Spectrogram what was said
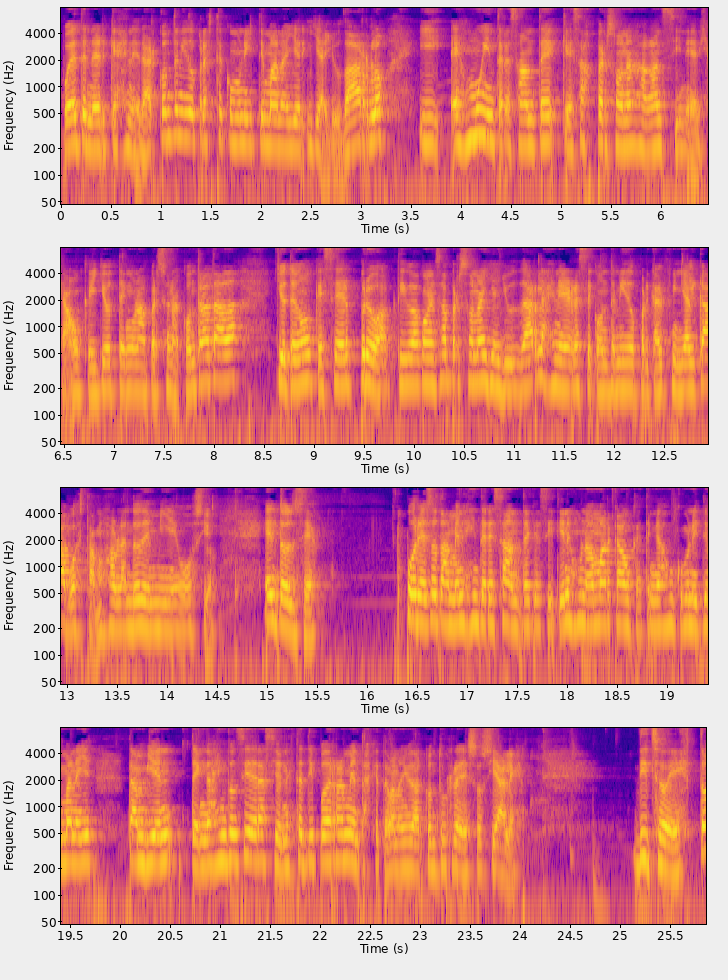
puede tener que generar contenido para este community manager y ayudarlo. Y es muy interesante que esas personas hagan sinergia. Aunque yo tenga una persona contratada yo tengo que ser proactiva con esa persona y ayudarle a generar ese contenido porque al fin y al cabo estamos hablando de mi negocio. Entonces por eso también es interesante que si tienes una marca, aunque tengas un community manager, también tengas en consideración este tipo de herramientas que te van a ayudar con tus redes sociales. Dicho esto,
